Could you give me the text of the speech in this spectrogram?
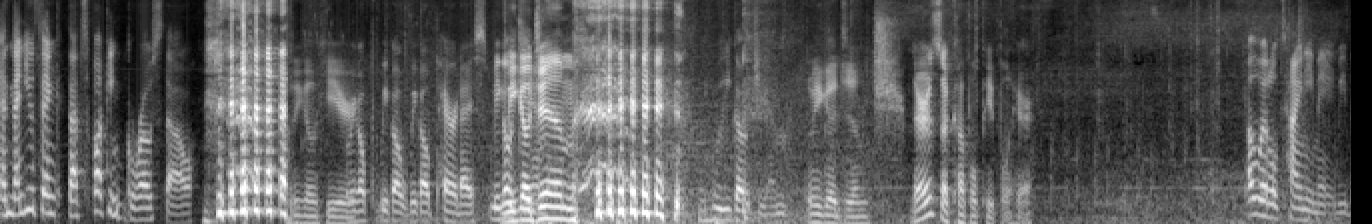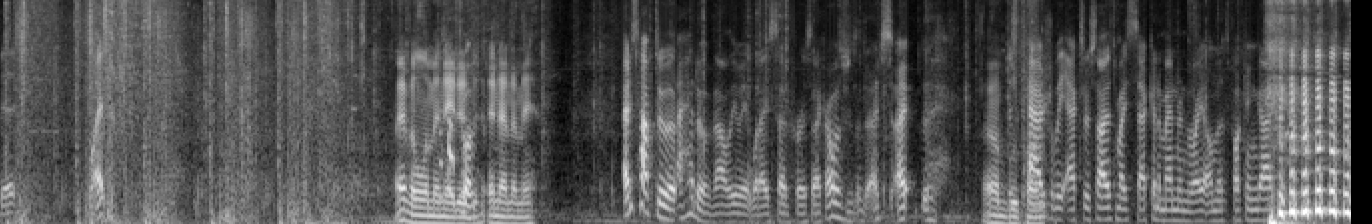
And then you think that's fucking gross, though. we go here. We go, we go, we go paradise. We go, We go Jim. Jim. We go Jim. we go Jim. There's a couple people here. A little tiny maybe bit. What? I've eliminated an enemy. I just have to. I had to evaluate what I said for a sec. I was just. I just. I Oh, blue just casually exercised my Second Amendment right on this fucking guy. oh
